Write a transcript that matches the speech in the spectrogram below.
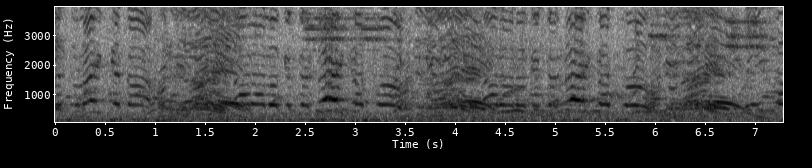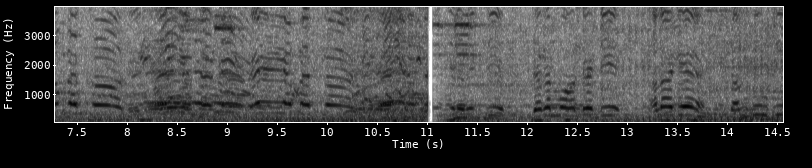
ఇచ్చిన వ్యక్తి జగన్మోహన్ రెడ్డి అలాగే చంపించి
